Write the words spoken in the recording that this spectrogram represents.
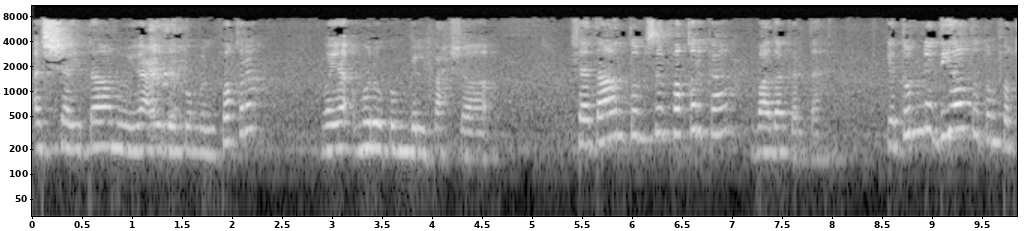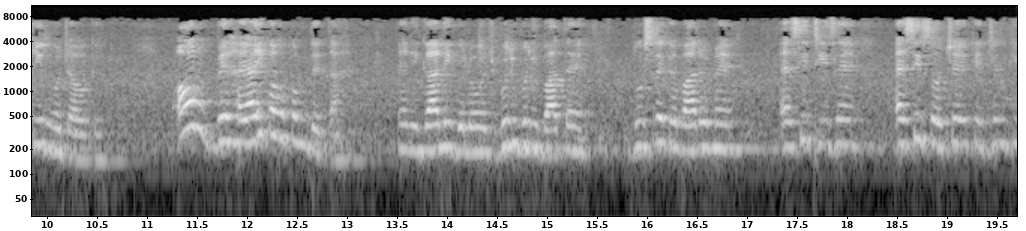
الشیطان یعظکم الفقر ویأمرکم بالفحشاء۔ شیطان تم سے فقر کا وعدہ کرتا ہے کہ تم نے دیا تو تم فقیر ہو جاؤ گے اور بے حیائی کا حکم دیتا ہے۔ یعنی گالی گلوچ، بری بری باتیں، دوسرے کے بارے میں ایسی چیزیں، ایسی سوچیں کہ جن کی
